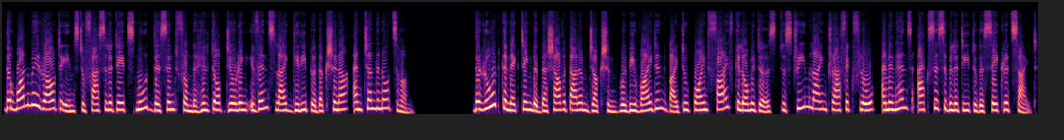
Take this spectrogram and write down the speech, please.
The one-way route aims to facilitate smooth descent from the hilltop during events like Giri Pradakshina and Chandanotsavam. The road connecting the Dashavataram junction will be widened by 2.5 kilometers to streamline traffic flow and enhance accessibility to the sacred site.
